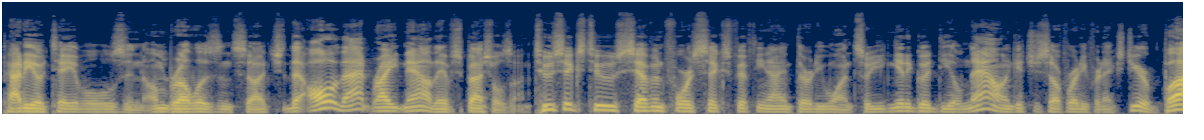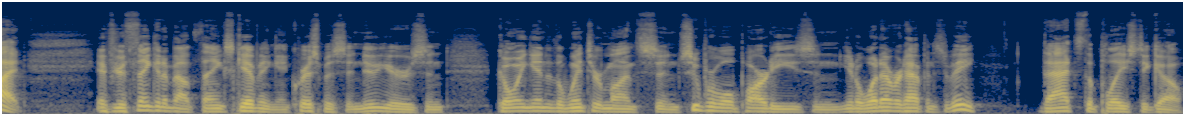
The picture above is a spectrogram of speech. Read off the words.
patio tables and umbrellas and such. The, all of that right now they have specials on 262-746-5931. So you can get a good deal now and get yourself ready for next year. But if you're thinking about Thanksgiving and Christmas and New Year's and going into the winter months and Super Bowl parties and you know whatever it happens to be, that's the place to go.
